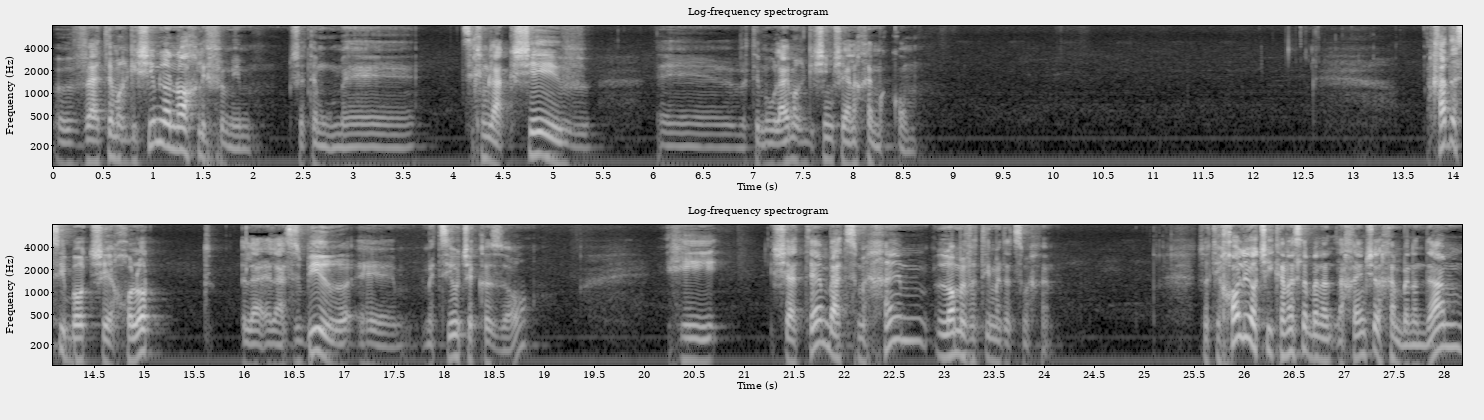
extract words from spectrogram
ואתם מרגישים לא נוח לפעמים, שאתם... אה, צריכים להקשיב, אה, ואתם אולי מרגישים שאין לכם מקום. אחת הסיבות שיכולות להסביר אה, מציאות שכזו, היא שאתם בעצמכם לא מבטאים את עצמכם. זאת אומרת, יכול להיות שייכנס לחיים שלכם בן אדם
